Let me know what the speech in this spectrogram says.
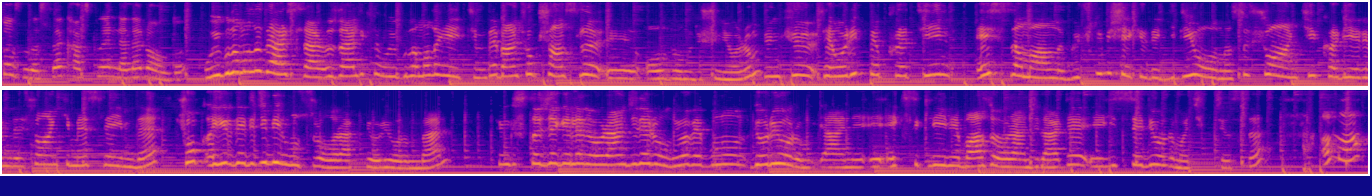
bazında size katkıları neler oldu? Uygulamalı dersler, özellikle uygulamalı eğitimde ben çok şanslı e, olduğumu düşünüyorum. Çünkü teorik ve pratiğin eş zamanlı, güçlü bir şekilde gidiyor olması şu anki kariyerimde, şu anki mesleğimde çok ayırt edici bir unsur olarak görüyorum ben. Çünkü staja gelen öğrenciler oluyor ve bunu görüyorum yani e, eksikliğini bazı öğrencilerde e, hissediyorum açıkçası. Ama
